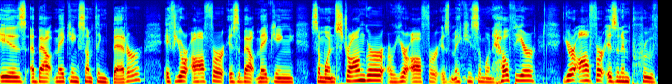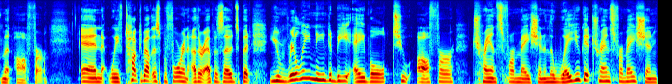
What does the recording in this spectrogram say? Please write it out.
is about making something better, if your offer is about making someone stronger or your offer is making someone healthier, your offer is an improvement offer. And we've talked about this before in other episodes, but you really need to be able to offer transformation. And the way you get transformation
